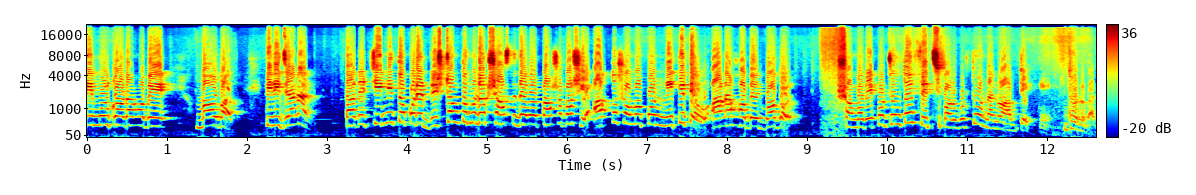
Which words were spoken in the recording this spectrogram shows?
নির্মূল করা হবে মাওবাদ। তিনি জানান তাদের চিহ্নিত করে দৃষ্টান্তমূলক শাস্তি দেওয়ার পাশাপাশি আত্মসমর্পণ নীতিতেও আনা হবে বদল। সংবাদ এ পর্যন্তই, ফিরছি পরবর্তী অন্যান্য আপডেট নিয়ে। ধন্যবাদ।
